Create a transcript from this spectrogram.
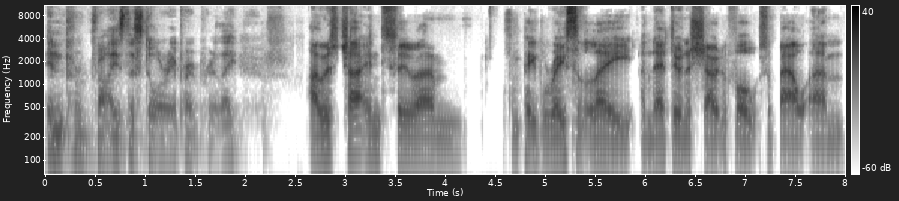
improvise the story appropriately. I was chatting to um, some people recently, and they're doing a show at the Vaults about um,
